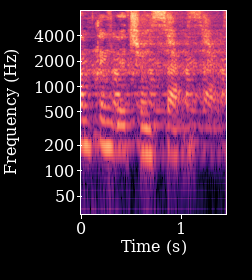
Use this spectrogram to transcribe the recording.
Something rich inside.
